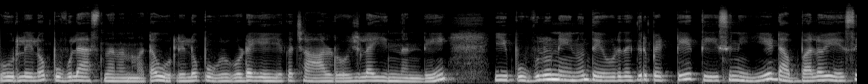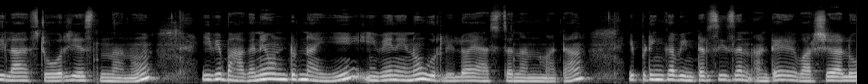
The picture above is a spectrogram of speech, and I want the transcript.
ఊర్లీలో పువ్వులు వేస్తున్నాను అనమాట ఊర్లీలో పువ్వులు కూడా వేయక చాలా రోజులు అయ్యిందండి ఈ పువ్వులు నేను దేవుడి దగ్గర పెట్టి తీసినవి డబ్బాలో వేసి ఇలా స్టోర్ చేస్తున్నాను. ఇవి బాగానే ఉంటున్నాయి. ఇవే నేను ఊర్లీలో వేస్తాను అనమాట ఇప్పుడు ఇంకా వింటర్ సీజన్. అంటే వర్షాలు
